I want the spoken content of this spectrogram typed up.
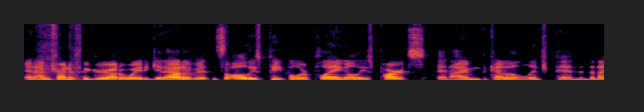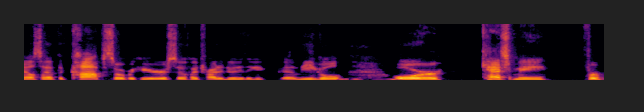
and i'm trying to figure out a way to get out of it and so all these people are playing all these parts and i'm the kind of the linchpin and then i also have the cops over here so if i try to do anything illegal mm-hmm. or catch me for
